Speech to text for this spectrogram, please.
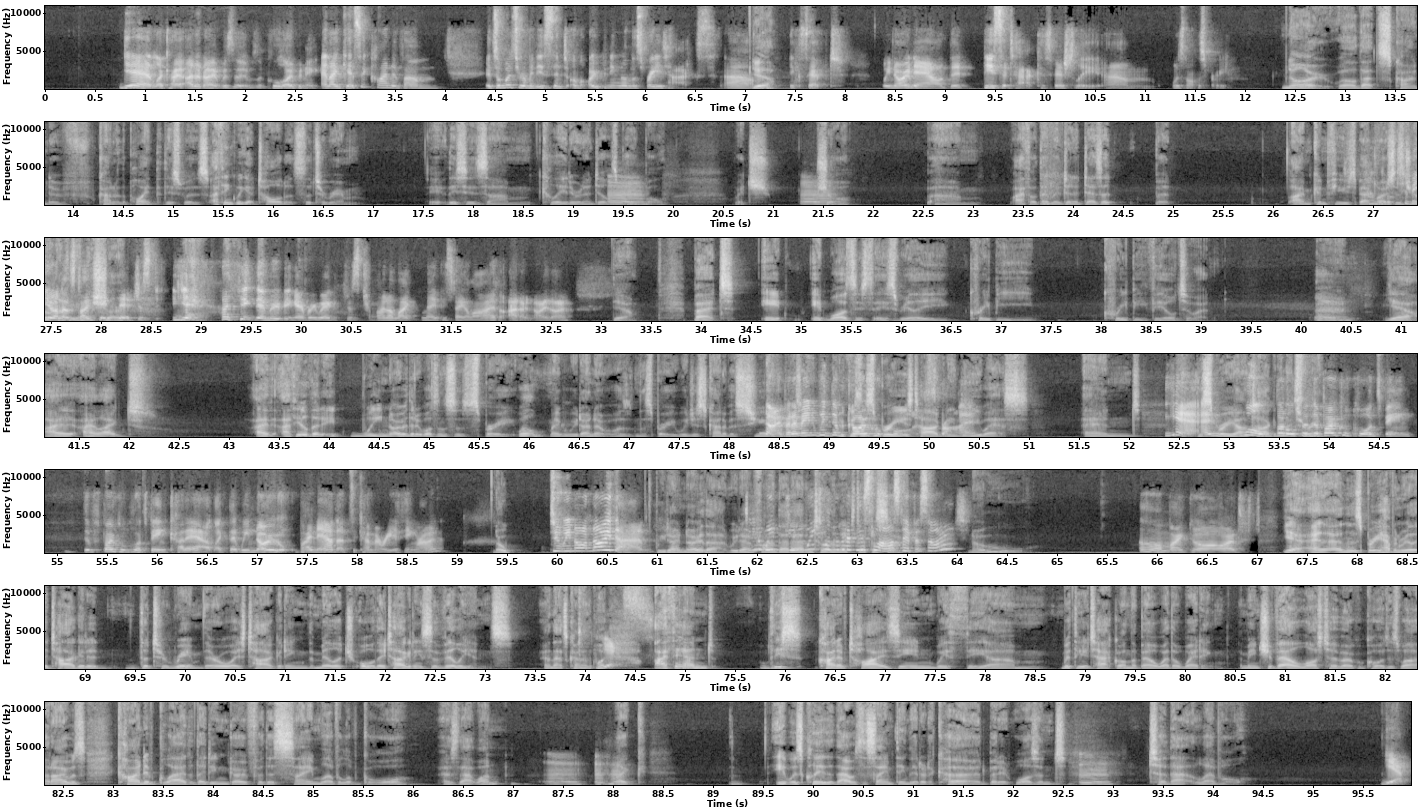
yeah like I, I don't know it was a, it was a cool opening and i guess it kind of um it's almost reminiscent of opening on the spree attacks um Yeah. except we know now that this attack especially um was not the spree No, well, that's kind of kind of the point that this was. I think we get told it's the Tarim. It- this is um, Khalida and Adil's Mm. people, which sure. Um, I thought they lived in a desert, but I'm confused about most of the to be honest i think show. they're just yeah i think they're moving everywhere just trying to like maybe stay alive i don't know though Yeah, but it it was this this really creepy, creepy feel to it. And yeah, I I liked. I I feel that it. We know that it wasn't the spree. Well, maybe we don't know it wasn't the spree. We just kind of assume. No, but I mean, with the because the spree is targeting right? the US, and Yeah, the and spree aren't well, targeting but also the vocal cords being the vocal cords being cut out. Like that, we know by now that's a Camarilla thing, right? nope, Do we not know that? we don't know that. We don't Did find we, that out until the next this episode. last episode? No. Oh my god! Yeah, and, and the Spree haven't really targeted the Tarim. They're always targeting the military, or they're targeting civilians, and that's kind of the point. Yes. I found this kind of ties in with the um, with the attack on the Bellweather wedding. I mean, Chevelle lost her vocal cords as well, and I was kind of glad that they didn't go for the same level of gore as that one. Mm-hmm. Like, it was clear that that was the same thing that had occurred, but it wasn't Mm. to that level. Yeah,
